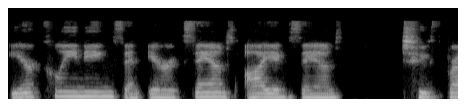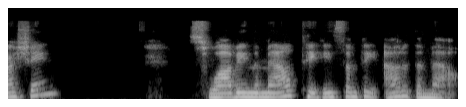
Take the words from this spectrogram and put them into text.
ear cleanings and ear exams, eye exams, toothbrushing, swabbing the mouth, taking something out of the mouth,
